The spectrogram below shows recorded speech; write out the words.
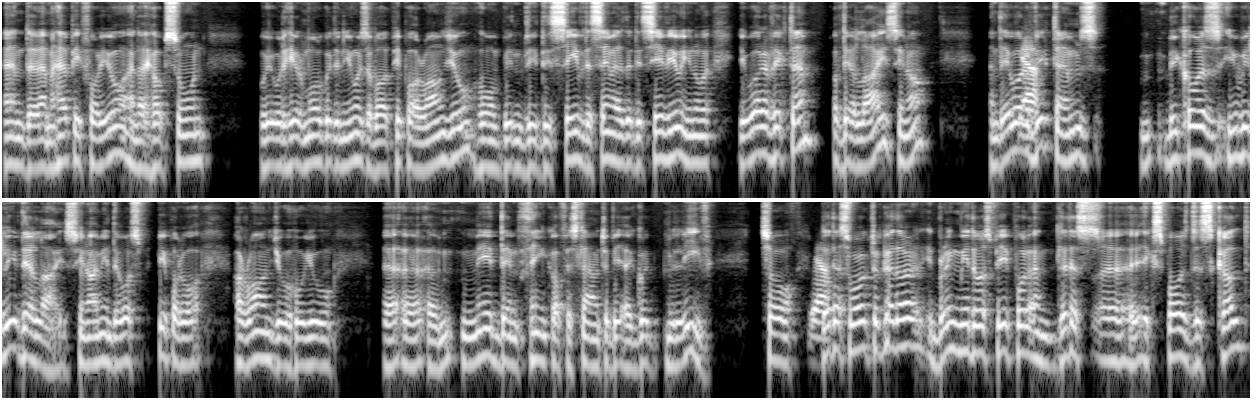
and I'm happy for you. And I hope soon we will hear more good news about people around you who have been deceived, the same as they deceive you. You know, you were a victim of their lies. You know, and they were Yeah. victims because you believe their lies. You know, I mean, there was people who, around you who you uh, uh, um, made them think of Islam to be a good belief. So Yeah. let us work together. Bring me those people and let us uh, expose this cult.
